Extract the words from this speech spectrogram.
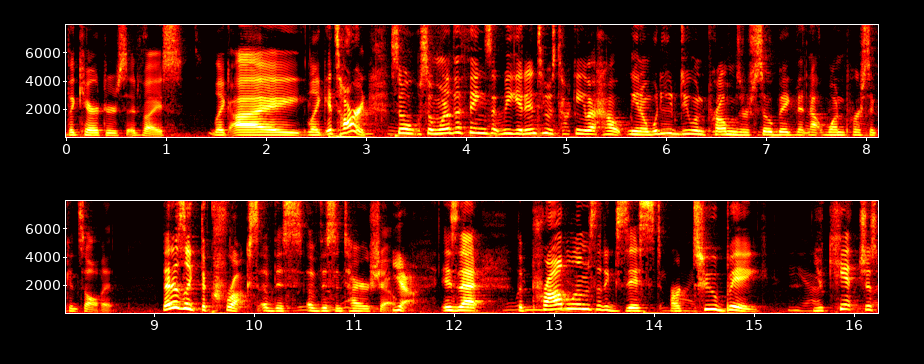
the character's advice. Like I like it's hard. So so one of the things that we get into is talking about how, you know, what do you do when problems are so big that not one person can solve it? That is like the crux of this of this entire show. Yeah. Is that the problems that exist are too big. You can't just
